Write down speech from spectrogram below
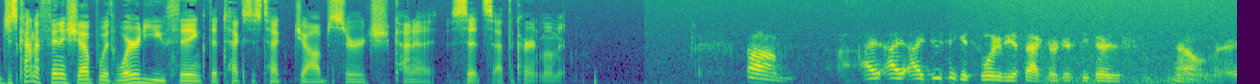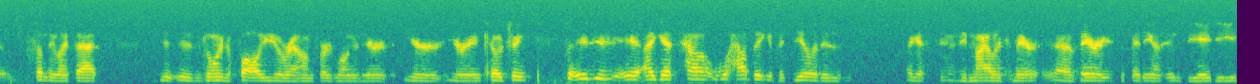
just kind of finish up with where do you think the Texas Tech job search kind of sits at the current moment? Um, I, I, I do think it's going to be a factor just because you know, something like that is going to follow you around for as long as you're you're you're in coaching. So it, it, I guess how how big of a deal it is, I guess the mileage uh, varies depending on who's the AD.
